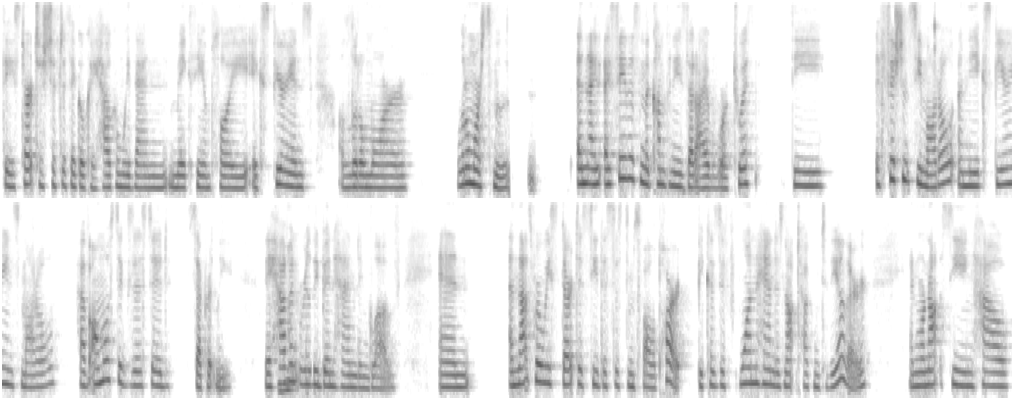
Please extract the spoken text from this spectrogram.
they start to shift to think okay how can we then make the employee experience a little more a little more smooth and I, I say this in the companies that i've worked with the efficiency model and the experience model have almost existed separately they mm-hmm. haven't mm-hmm. really been hand in glove and and that's where we start to see the systems fall apart because if one hand is not talking to the other and we're not seeing how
